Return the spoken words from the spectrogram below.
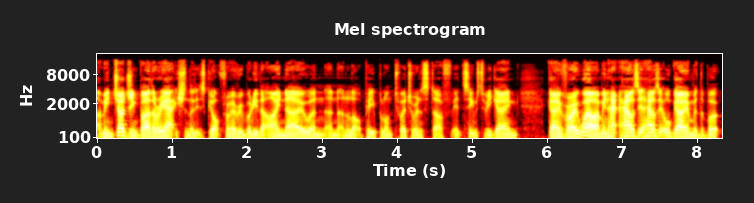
I mean, judging by the reaction that it's got from everybody that I know and, and, and a lot of people on Twitter and stuff, it seems to be going going very well. I mean, how's it how's it all going with the book?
